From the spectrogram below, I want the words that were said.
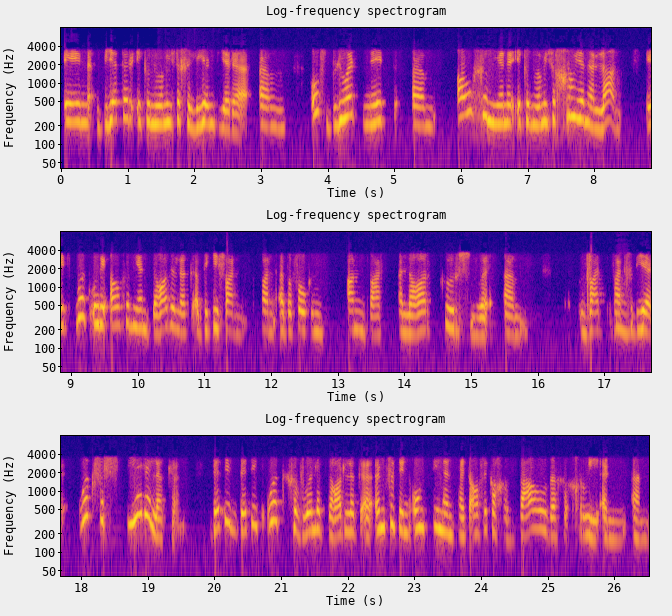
en beter ekonomiese geleenthede, ehm um, of bloot net ehm um, algemene ekonomiese groei in 'n land het ook oor die algemeen dadelik 'n bietjie van van 'n bevolking aan wat 'n laer koers nou um wat wat hmm. gebeur. Ook verstedeliking dit is dit is ook gewoonlik dadelik 'n invloed en ons sien in Suid-Afrika geweldige groei in um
